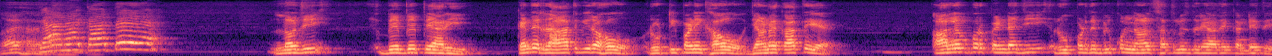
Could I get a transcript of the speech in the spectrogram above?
ਹਾਏ ਹਾਏ ਜਾਣਾ ਕਾਤੇ ਲਓ ਜੀ ਬੇਬੇ ਪਿਆਰੀ ਕਹਿੰਦੇ ਰਾਤ ਵੀ ਰਹੋ ਰੋਟੀ ਪਾਣੀ ਖਾਓ ਜਾਣਾ ਕਾਤੇ ਹੈ। ਆਲਮਪੁਰ ਪਿੰਡ ਹੈ ਜੀ ਰੋਪੜ ਦੇ ਬਿਲਕੁਲ ਨਾਲ ਸਤਲੁਜ ਦਰਿਆ ਦੇ ਕੰਢੇ ਤੇ।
